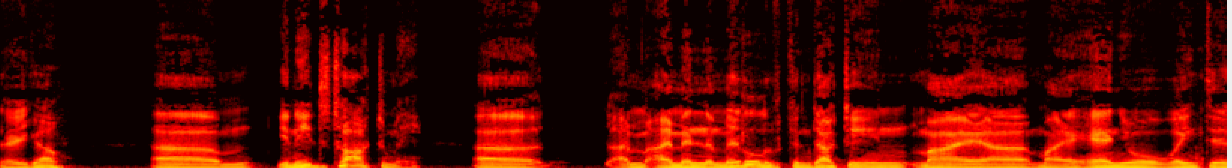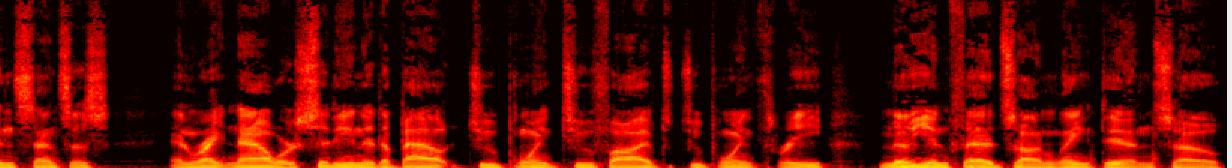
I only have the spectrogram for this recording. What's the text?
there you go. Um, you need to talk to me. I'm I'm in the middle of conducting my uh, my annual LinkedIn census, and right now we're sitting at about 2.25 to 2.3 million feds on LinkedIn. So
